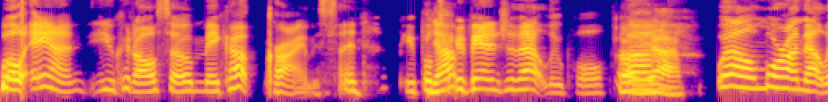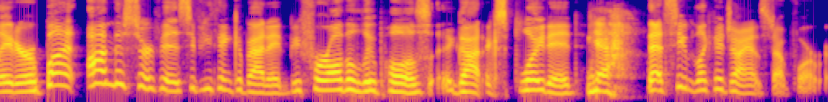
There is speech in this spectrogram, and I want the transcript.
Well, and you could also make up crimes, and people Yep. took advantage of that loophole. Oh, Um, yeah. Well, more on that later. But on the surface, if you think about it, before all the loopholes got exploited, Yeah. that seemed like a giant step forward.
